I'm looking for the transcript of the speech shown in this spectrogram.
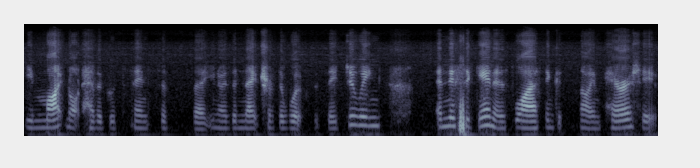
You might not have a good sense of the, you know, the nature of the work that they're doing. And this again is why I think it's so imperative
